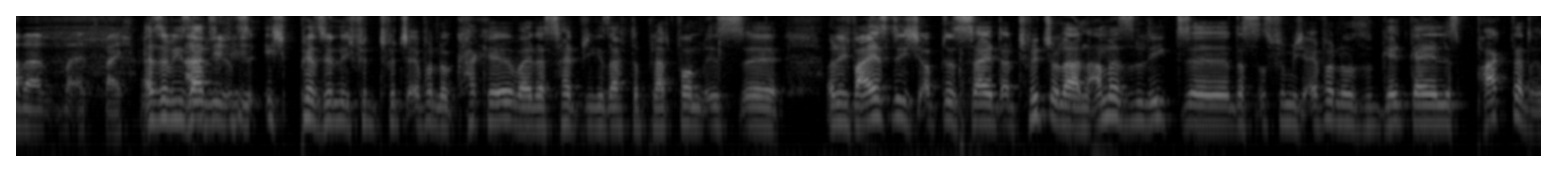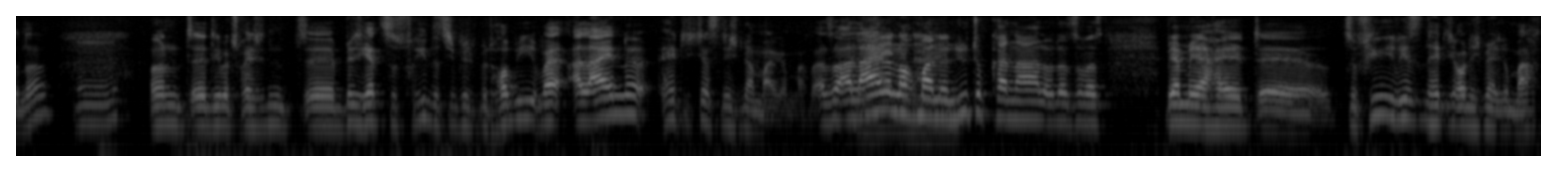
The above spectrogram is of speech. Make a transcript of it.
aber als Beispiel. Also wie gesagt, wie viel- ich persönlich finde Twitch einfach nur kacke, weil das halt wie gesagt eine Plattform ist. Äh, und ich weiß nicht, ob das halt an Twitch oder an Amazon liegt. Äh, das ist für mich einfach nur so ein geldgeiles Park da drin. Ne? Mhm. Und äh, dementsprechend äh, bin ich jetzt zufrieden, dass ich mich mit Hobby, weil alleine hätte ich das nicht nochmal gemacht. Also alleine nochmal einen YouTube-Kanal oder sowas wäre mir halt äh, zu viel gewesen, hätte ich auch nicht mehr gemacht,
